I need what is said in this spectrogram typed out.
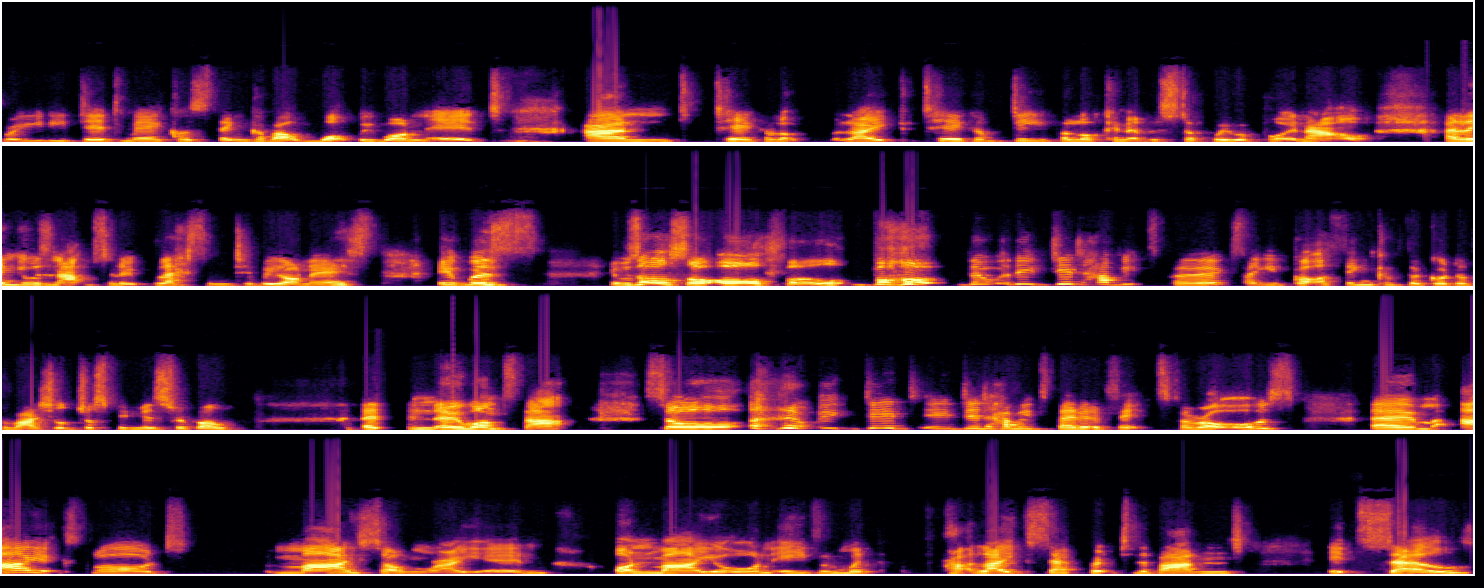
really did make us think about what we wanted and take a look, like take a deeper look into the stuff we were putting out. I think it was an absolute blessing, to be honest. It was. It was also awful, but it did have its perks. Like you've got to think of the good, otherwise you'll just be miserable, and no wants that. So it did. It did have its benefits for us. Um, I explored my songwriting on my own, even with like separate to the band itself.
